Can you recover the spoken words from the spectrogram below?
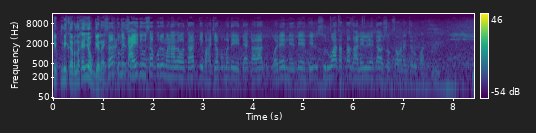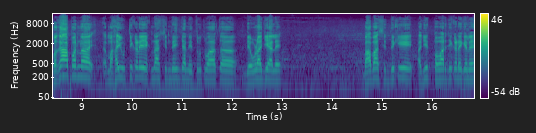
टिप्पणी करणं काही योग्य नाही. सर तुम्ही काही दिवसापूर्वी म्हणाला होतात की भाजपमध्ये येत्या काळात बडे नेते येतील. सुरुवात आता झालेली आहे का अशोक चव्हाण यांच्या रूपाने? बघा आपण अ, महायुतीकडे एकनाथ शिंदेच्या नेतृत्वात अ, देवळाजी आले. बाबा सिद्दीकी अजित पवारजीकडे गेले.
